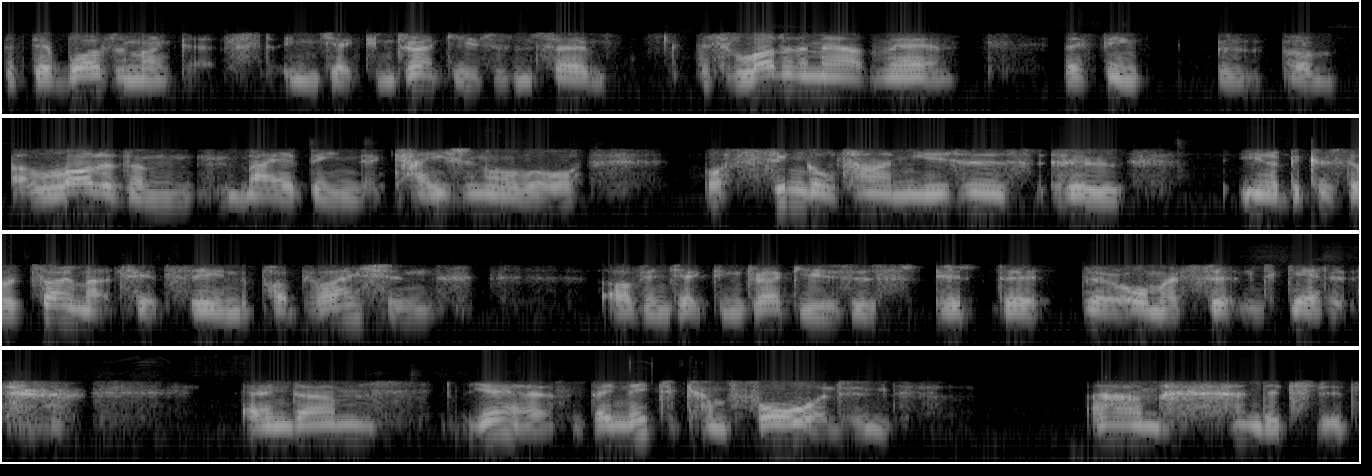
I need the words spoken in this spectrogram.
but there was amongst injecting drug users, and so there's a lot of them out there. They think uh, a lot of them may have been occasional or or single time users who, you know, because there was so much Hep C in the population of injecting drug users, it, that they're almost certain to get it. and um, yeah, they need to come forward, and um, and it's it's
